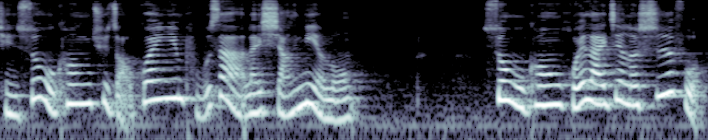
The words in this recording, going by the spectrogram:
请孙悟空去找观音菩萨来降孽龙。孙悟空回来见了师傅，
